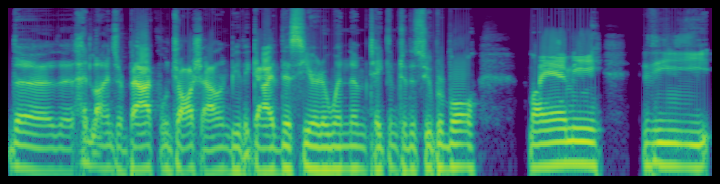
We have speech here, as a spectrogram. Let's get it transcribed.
the the headlines are back. Will Josh Allen be the guy this year to win them, take them to the Super Bowl? Miami, the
